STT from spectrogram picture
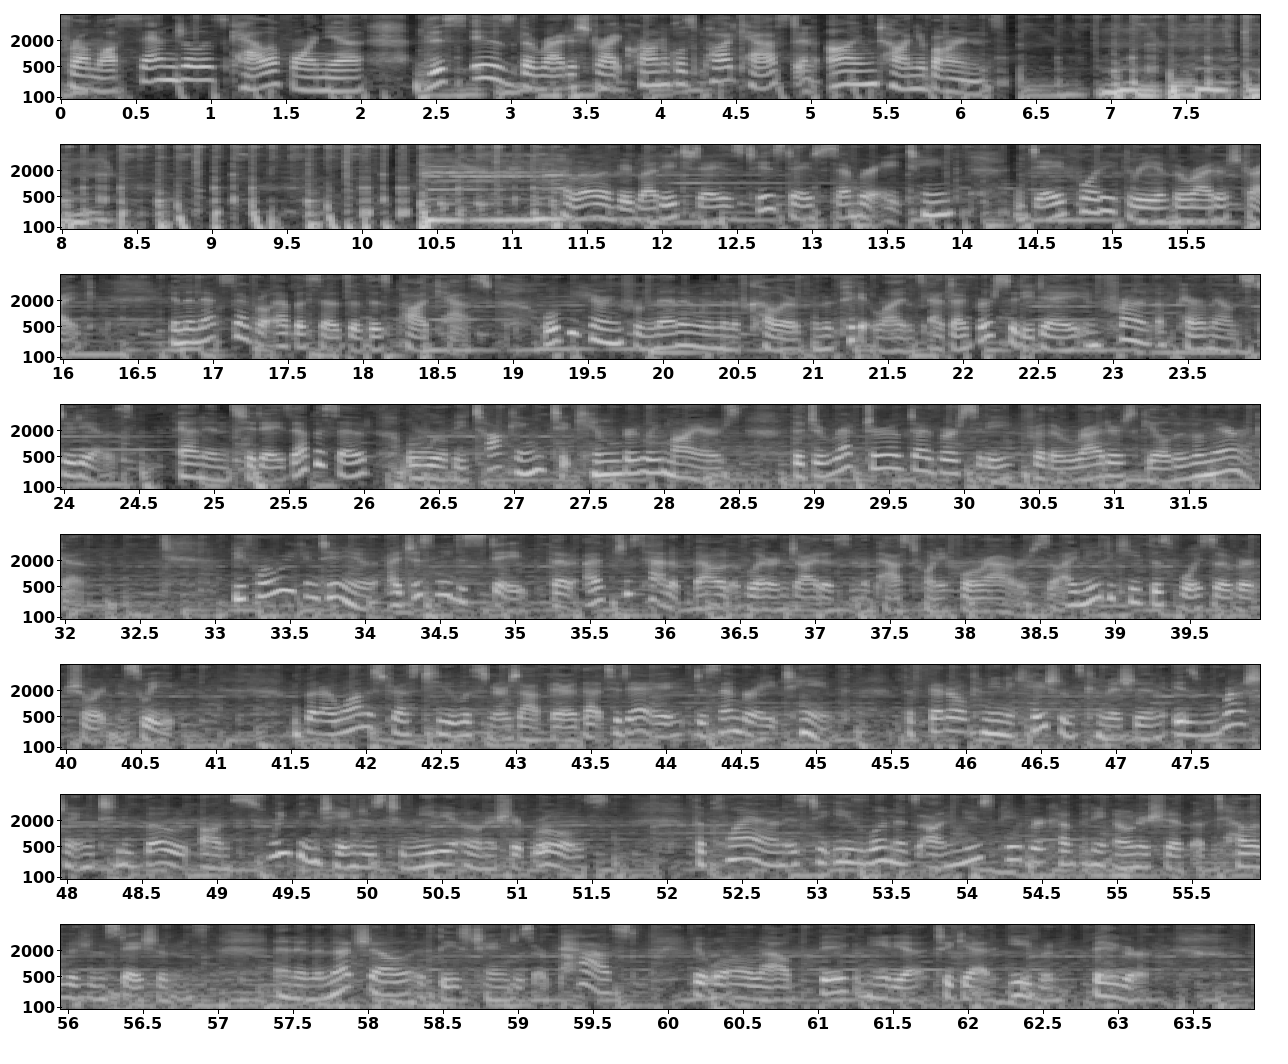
From Los Angeles, California, this is the Writer Strike Chronicles podcast, and I'm Tanya Barnes. Hello, everybody. Today is Tuesday, December 18th, day 43 of the Writer Strike. In the next several episodes of this podcast, we'll be hearing from men and women of color from the picket lines at Diversity Day in front of Paramount Studios. And in today's episode, we'll be talking to Kimberly Myers, the Director of Diversity for the Writers Guild of America. Before we continue, I just need to state that I've just had a bout of laryngitis in the past 24 hours, so I need to keep this voiceover short and sweet. But I want to stress to you listeners out there that today, December 18th, the Federal Communications Commission is rushing to vote on sweeping changes to media ownership rules. The plan is to ease limits on newspaper company ownership of television stations. And in a nutshell, if these changes are passed, it will allow big media to get even bigger.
